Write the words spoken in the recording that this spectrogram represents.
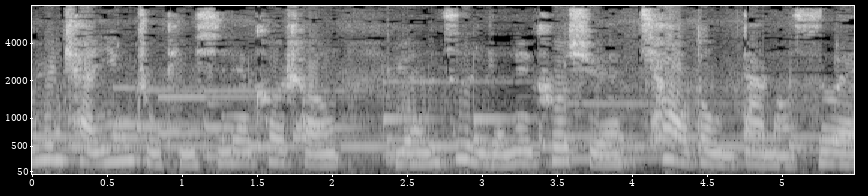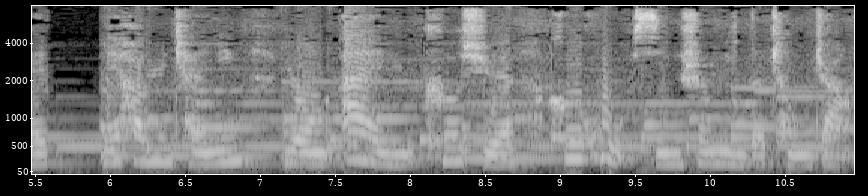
孕产婴主题系列课程源自人类科学，撬动大脑思维。美好孕产婴用爱与科学呵护新生命的成长。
